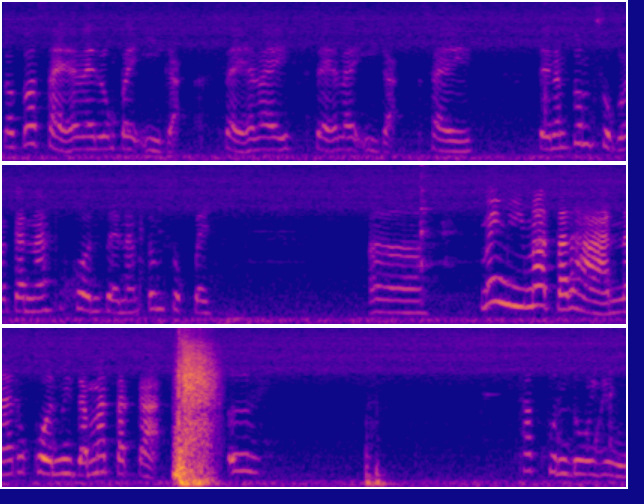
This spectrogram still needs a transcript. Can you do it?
แล้วก็ใส่อะไรลงไปอีกอะ่ะ ใส่อะไรใส่อะไรอีกอะ่ะ ใส่ใส่น้ำต้มสุกแล้วกันนะทุกคนใส่น้ำต้มสุกไป เอ่อไม่มีมาตรฐานนะทุกคนมีแต่มาตรกะ เอ้ยถ้าคุณดูอยู่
